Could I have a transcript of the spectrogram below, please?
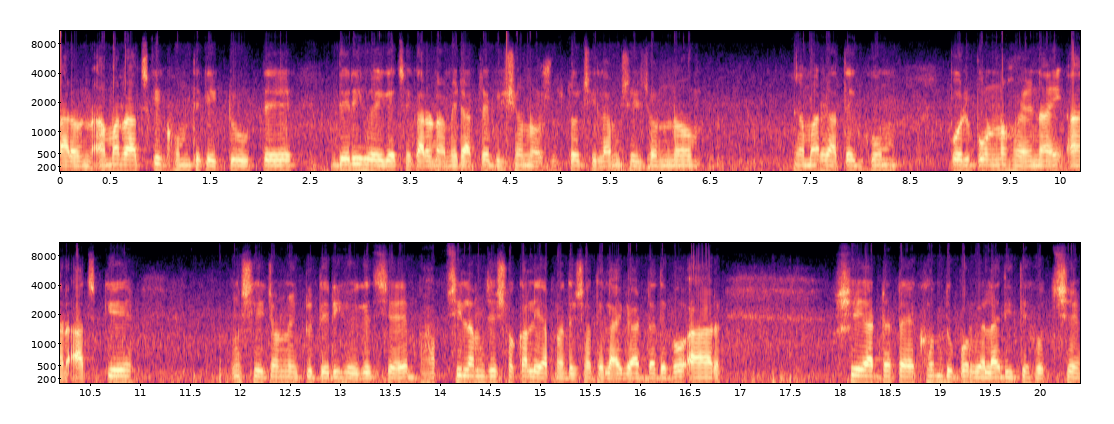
কারণ আমার আজকে ঘুম থেকে একটু উঠতে দেরি হয়ে গেছে, কারণ আমি রাত্রে ভীষণ অসুস্থ ছিলাম সেই জন্য আমার রাতে ঘুম পরিপূর্ণ হয় নাই, আর আজকে সেই জন্য একটু দেরি হয়ে গেছে। ভাবছিলাম যে সকালে আপনাদের সাথে লাইভে আড্ডা দেব, আর সেই আড্ডাটা এখন দুপুর বেলায় দিতে হচ্ছে।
